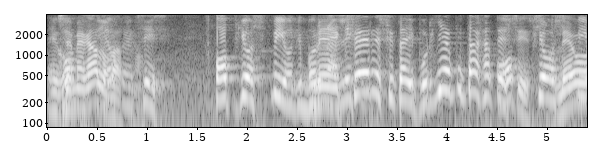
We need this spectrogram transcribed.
Εγώ σε μεγάλο βαθμό. Όποιος πει ότι μπορεί με να λύσει. Με εξαίρεση τα υπουργεία που τα είχατε εσείς. Όποιο πει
